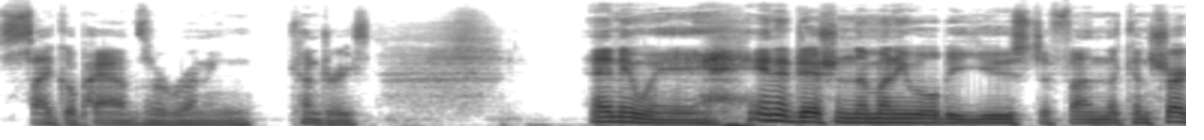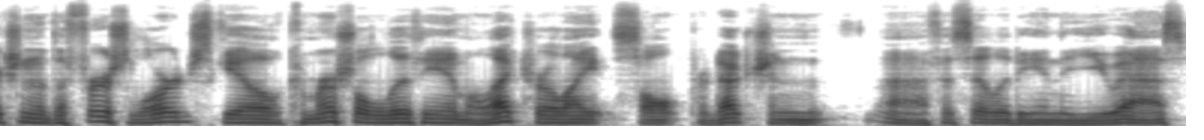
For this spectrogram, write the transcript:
psychopaths are running countries. Anyway, in addition, the money will be used to fund the construction of the first large scale commercial lithium electrolyte salt production uh, facility in the U.S.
